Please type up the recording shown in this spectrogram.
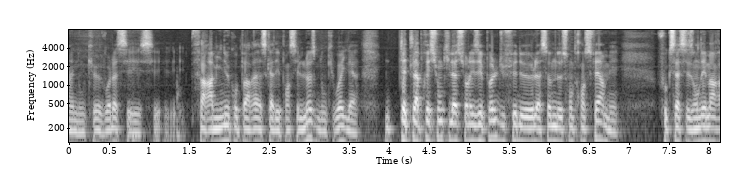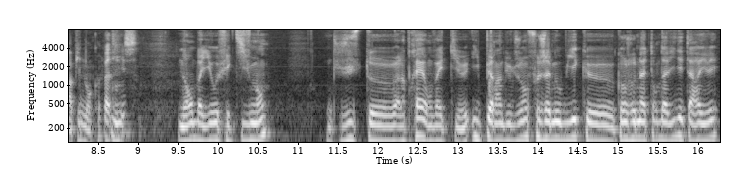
Ouais, donc euh, voilà, c'est c'est faramineux comparé à ce qu'a dépensé le LOS. Donc ouais, il a peut-être la pression qu'il a sur les épaules du fait de la somme de son transfert, mais faut que sa saison démarre rapidement. Quoi. Patrice? Non, Bayo, effectivement. Donc juste euh, après, on va être euh, hyper indulgent. Faut jamais oublier que quand Jonathan David est arrivé,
